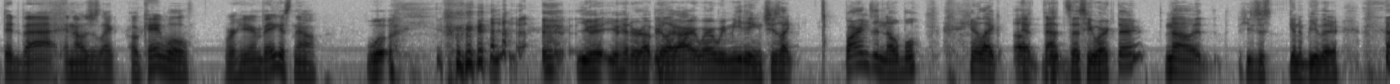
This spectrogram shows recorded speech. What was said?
did that, and I was just like, okay, well, we're here in Vegas now. What? you hit you hit her up. You're like, all right, where are we meeting? And she's like, Barnes and Noble. You're like, uh, th- does he work there? No, it, he's just gonna be there.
